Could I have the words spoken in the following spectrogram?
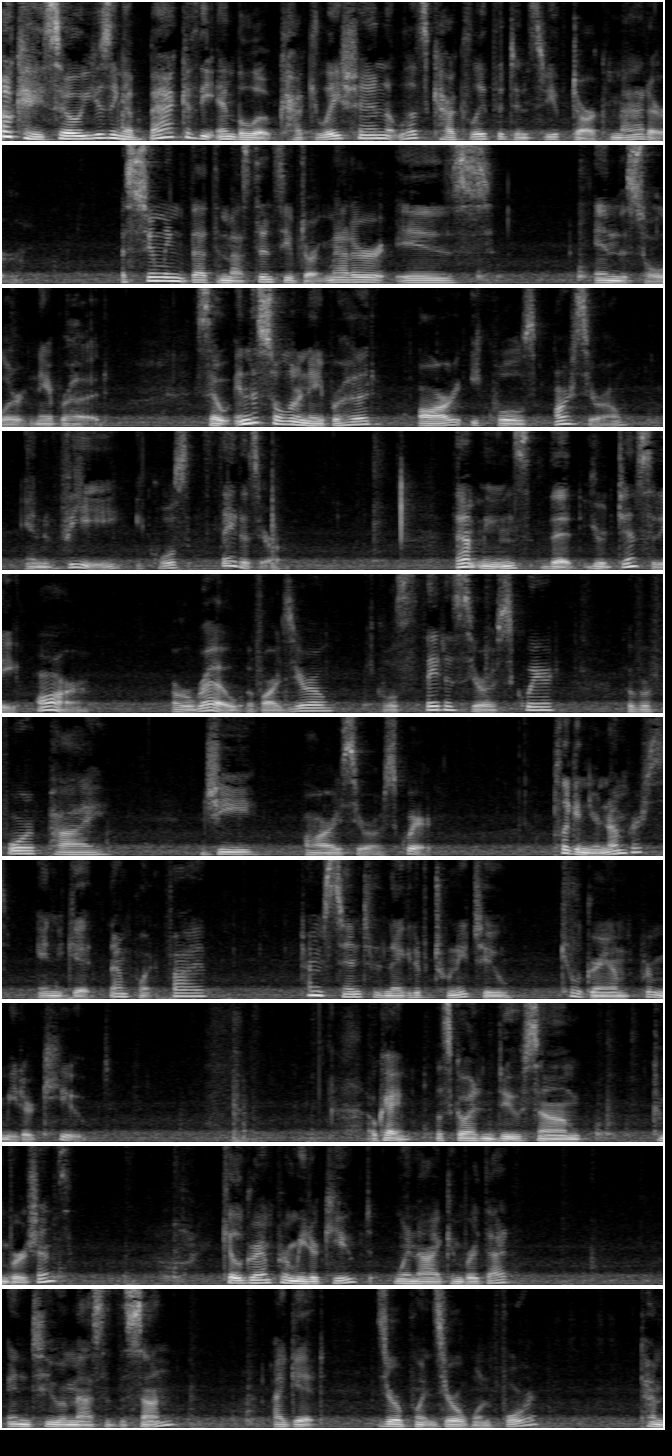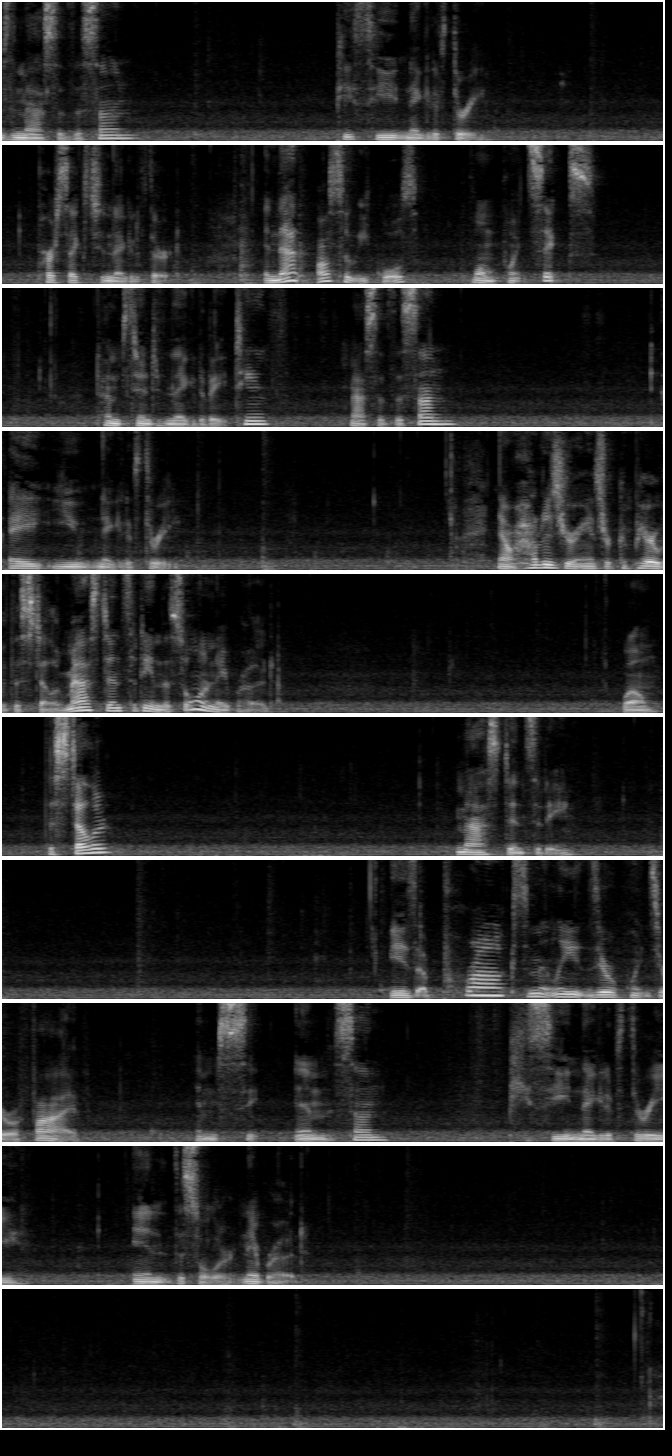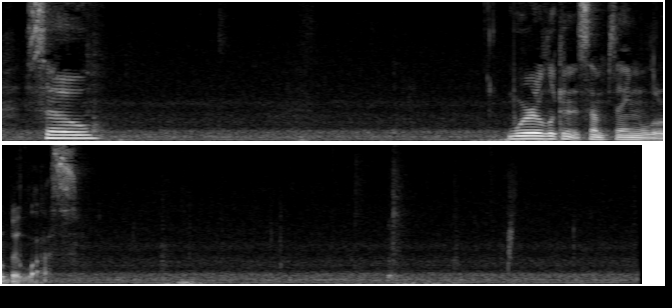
Okay, so using a back of the envelope calculation, let's calculate the density of dark matter. Assuming that the mass density of dark matter is in the solar neighborhood. So in the solar neighborhood, R equals R0 and V equals theta 0. That means that your density R, or rho of R0, equals theta 0 squared over 4 pi g r0 squared. Plug in your numbers, and you get 9.5 times 10 to the negative 22 kilogram per meter cubed. Okay, let's go ahead and do some conversions. Kilogram per meter cubed, when I convert that into a mass of the sun, I get 0.014 times the mass of the sun, PC negative 3, parsecs to the negative third. And that also equals 1.6 times 10 to the negative 18th, mass of the sun, AU negative 3. Now, how does your answer compare with the stellar mass density in the solar neighborhood? Well, the stellar mass density is approximately 0.05 MC, M sun, PC negative 3 in the solar neighborhood. So, we're looking at something a little bit less.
